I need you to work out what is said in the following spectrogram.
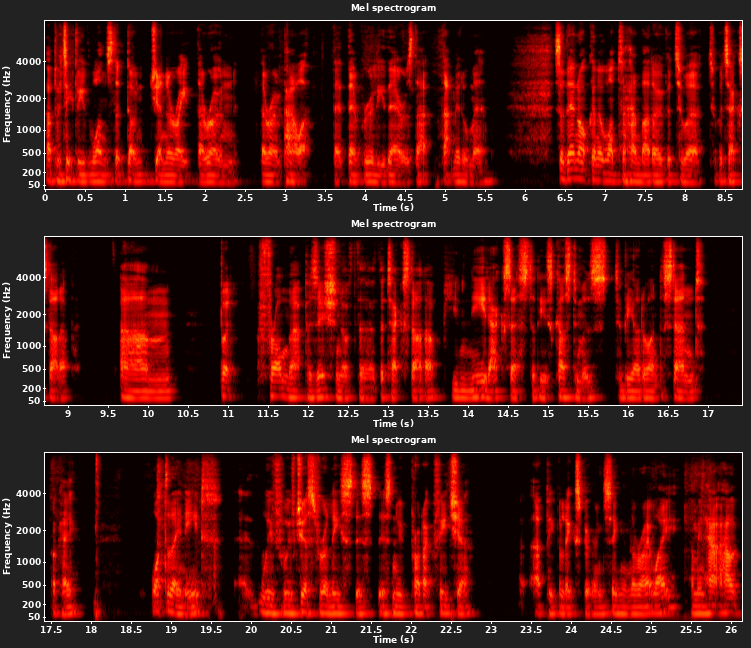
uh, particularly the ones that don't generate their own their own power. That they're, they're really there as that that middleman. So they're not going to want to hand that over to a to a tech startup. Um, but from that position of the the tech startup, you need access to these customers to be able to understand. Okay, what do they need? We've we've just released this this new product feature. Are people experiencing in the right way? I mean, how how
